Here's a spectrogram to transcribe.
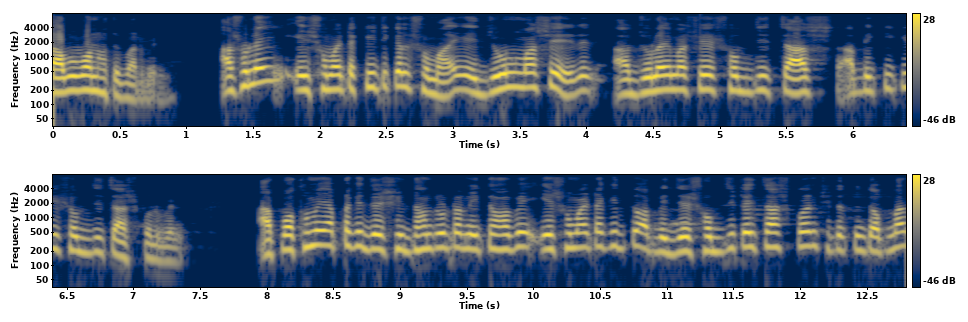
লাভবান হতে পারবেন? আসলে এই সময়টা ক্রিটিক্যাল সময়। এই জুন মাসের আর জুলাই মাসে সবজি চাষ, আপনি কি কি সবজি চাষ করবেন? আর প্রথমেই আপনাকে যে সিদ্ধান্তটা নিতে হবে এই সময়টা কিন্তু আপনি যে সবজিটাই চাষ করেন, সেটা কিন্তু আপনার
